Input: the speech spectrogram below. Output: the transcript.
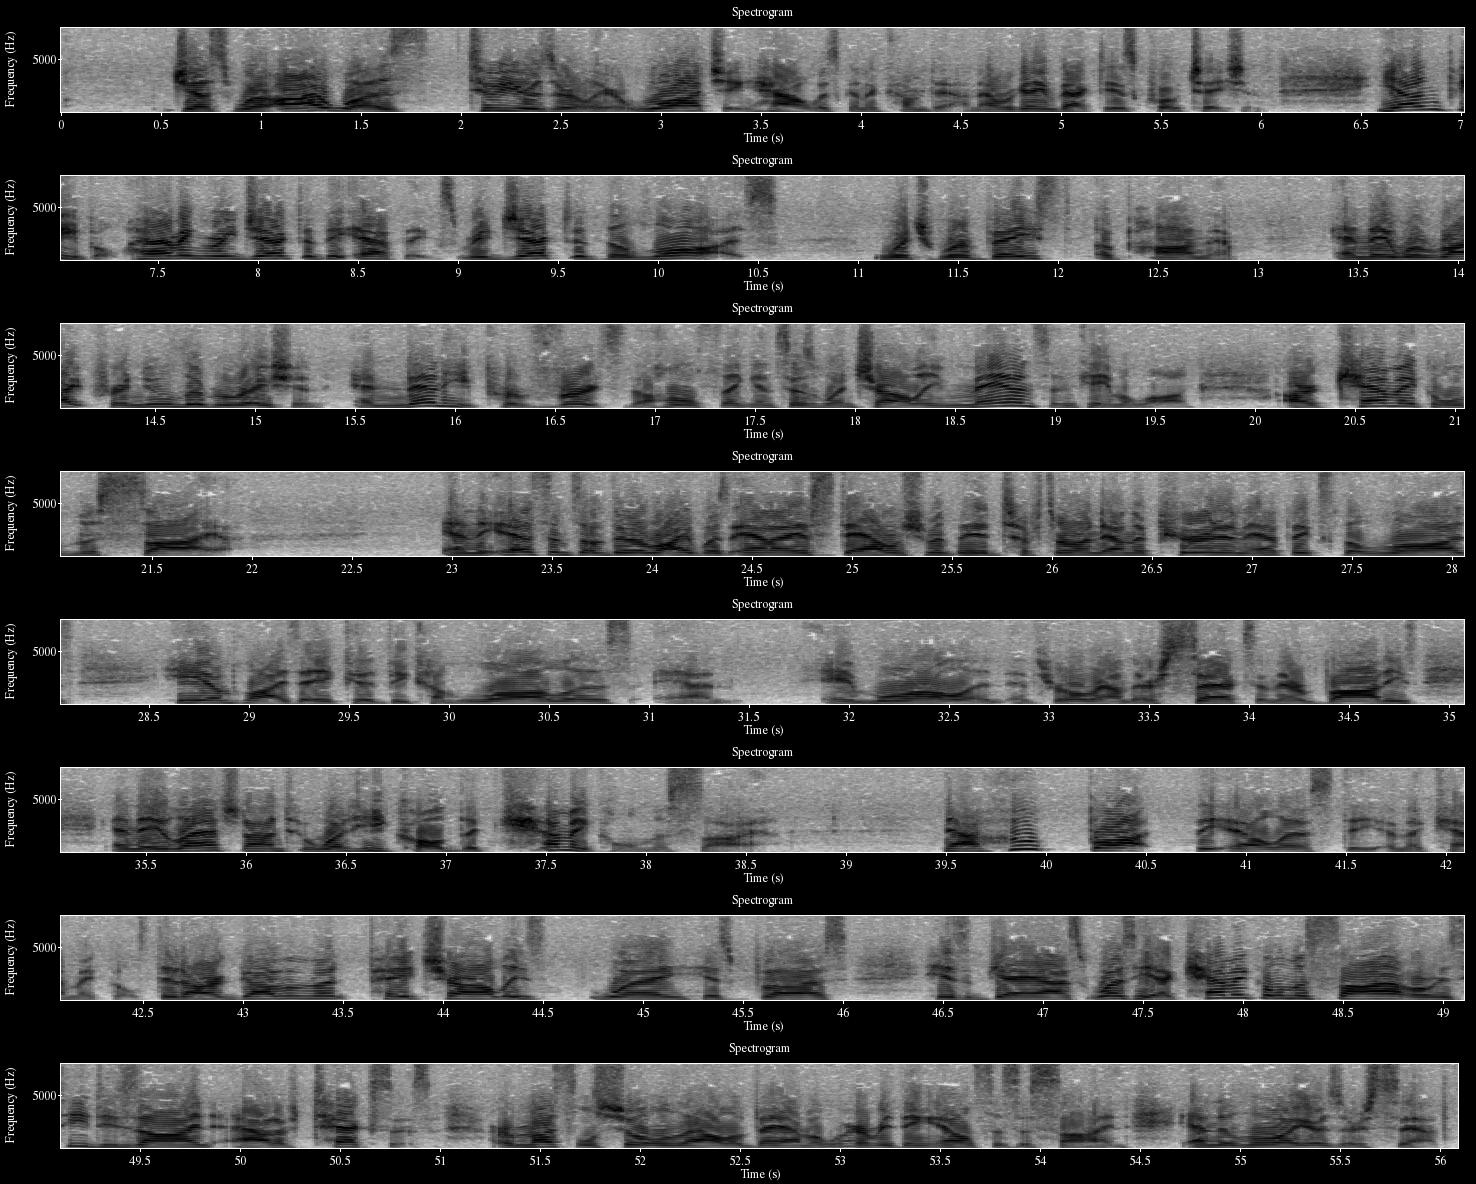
just where I was two years earlier, watching how it was going to come down. Now we're getting back to his quotations. Young people, having rejected the ethics, rejected the laws, which were based upon them. And they were ripe for a new liberation. And then he perverts the whole thing and says, when Charlie Manson came along, our chemical messiah, and the essence of their life was anti establishment, they had thrown down the Puritan ethics, the laws. He implies they could become lawless and immoral and, and throw around their sex and their bodies. And they latched on to what he called the chemical messiah. Now, who bought the LSD and the chemicals? Did our government pay Charlie's way, his bus, his gas? Was he a chemical messiah or was he designed out of Texas or Muscle Shoals, Alabama, where everything else is assigned and the lawyers are sent?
